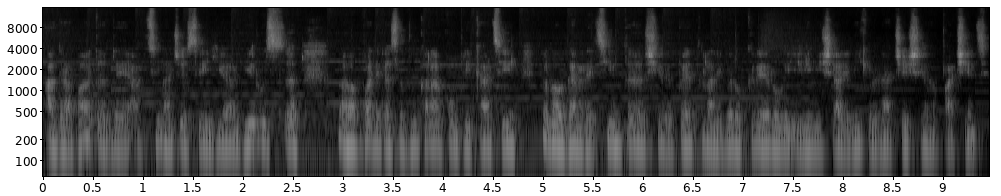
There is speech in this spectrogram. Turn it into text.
agravată de acțiunea acestui uh, virus, uh, poate ca să ducă la complicații în organele țintă și, repet, la nivelul creierului, inimii și a rinichiului acești pacienți.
